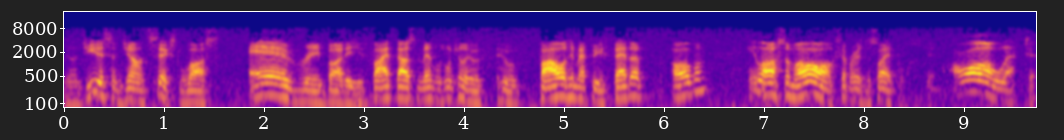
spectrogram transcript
You know, Jesus in John 6 lost everybody, 5,000 men plus one children who, who followed him after he fed up all of them. He lost them all except for his disciples. They all left him.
